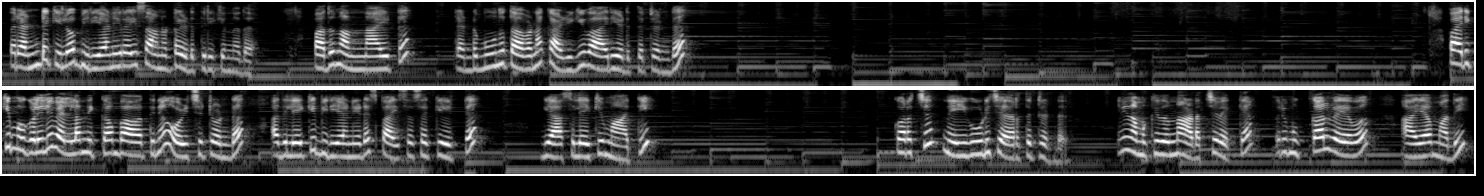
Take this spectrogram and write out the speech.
അപ്പോൾ രണ്ട് കിലോ ബിരിയാണി റൈസ് ആണ് കേട്ടോ എടുത്തിരിക്കുന്നത്. അപ്പോൾ അത് നന്നായിട്ട് രണ്ട് മൂന്ന് തവണ കഴുകി വാരി എടുത്തിട്ടുണ്ട്. അപ്പോൾ അരിക്ക് മുകളിൽ വെള്ളം നിൽക്കാൻ പാകത്തിന് ഒഴിച്ചിട്ടുണ്ട്. അതിലേക്ക് ബിരിയാണിയുടെ സ്പൈസസ് ഒക്കെ ഇട്ട് ഗ്യാസിലേക്ക് മാറ്റി കുറച്ച് നെയ്യ് കൂടി ചേർത്തിട്ടുണ്ട്. ഇനി നമുക്കിതൊന്ന് അടച്ച് വെക്കാം. ഒരു മുക്കാൽ വേവ് ആയാൽ മതി.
